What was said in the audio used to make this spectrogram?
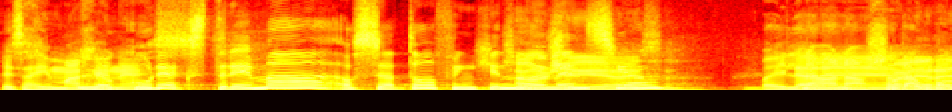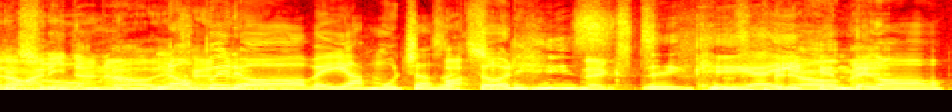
Esas imágenes. locura extrema, o sea, todo fingiendo Yo no demencia. Bailar No, no, en, yo bailar tampoco. Zoom, no. no, No, Dije, pero veías muchas Paso. stories Next. que hay Pero gente me, como.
